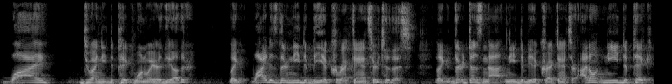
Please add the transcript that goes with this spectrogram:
why do I need to pick one way or the other? Like, why does there need to be a correct answer to this? Like, there does not need to be a correct answer. I don't need to pick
